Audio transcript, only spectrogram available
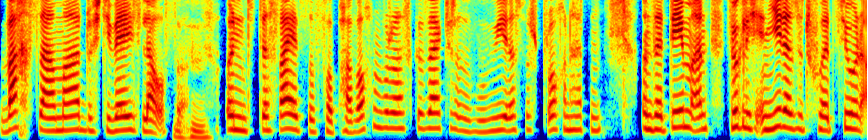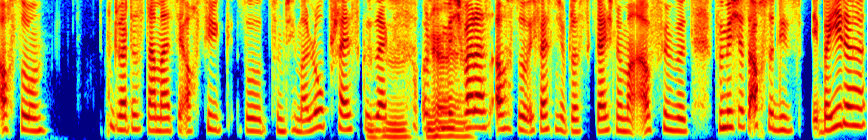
wachsamer durch die Welt laufe. Mhm. Und das war jetzt so vor ein paar Wochen, wo du das gesagt hast, also wo wir das besprochen hatten. Und seitdem an wirklich in jeder Situation auch so, du hattest damals ja auch viel so zum Thema Lobpreis gesagt. Mhm. Und für Ja, mich war das auch so, ich weiß nicht, ob du das gleich nochmal aufführen willst. Für mich ist auch so dieses, bei jeder,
